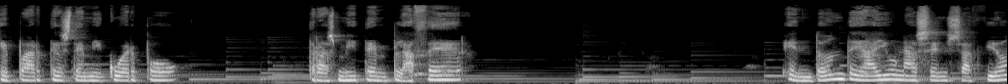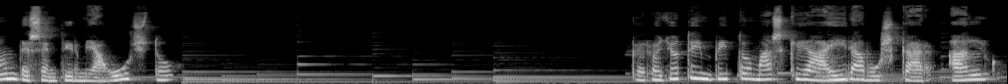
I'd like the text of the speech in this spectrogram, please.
qué partes de mi cuerpo transmiten placer, en dónde hay una sensación de sentirme a gusto. Pero yo te invito más que a ir a buscar algo,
